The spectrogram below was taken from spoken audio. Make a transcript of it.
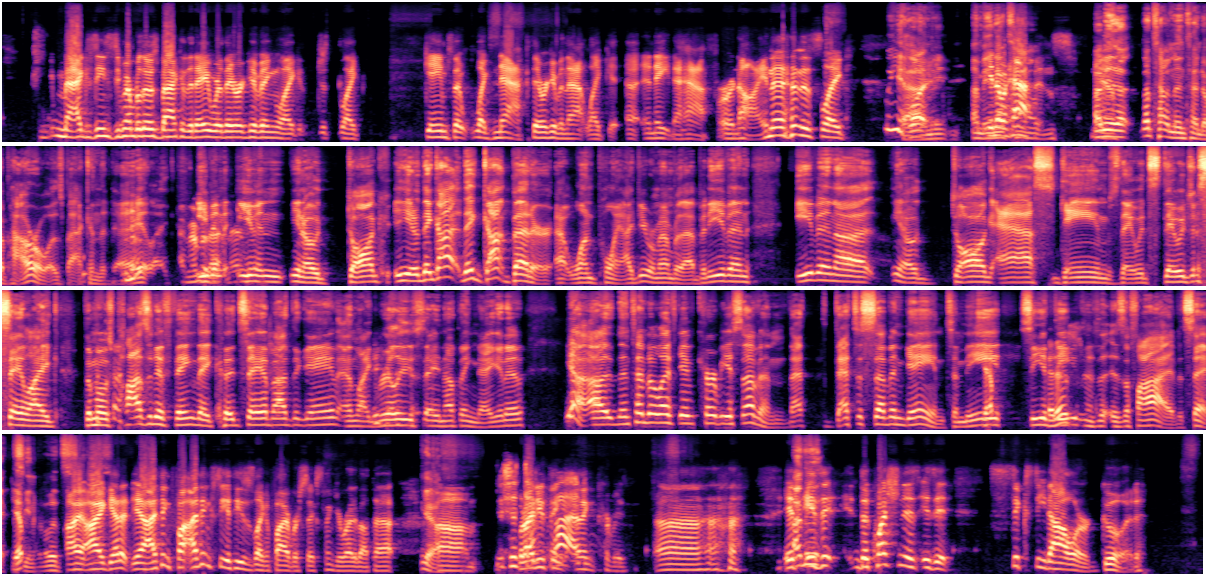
magazines. Do you remember those back in the day where they were giving like just like games that like Knack, they were giving that like an eight and a half or a nine, and it's like Well, yeah, What? I mean, I mean, you know it that's how- happens. I mean, that, that's how Nintendo Power was back in the day. Like even that, even you know dog you know they got they got better at one point. I do remember that, but even even uh you know dog ass games they would they would just say like the most positive thing they could say about the game and like really say nothing negative. Yeah, uh, Nintendo Life gave Kirby a seven. That that's a seven game to me. Yep, Sea of it is. Thieves is. a, is a five, a six. Yep. You know, it's I, I get it. Yeah, I think fi- I think Sea of Thieves is like a five or six. I think you're right about that. yeah. Um, Is but I do think bad? I think Kirby. Uh, it's, I mean- is it the question is is it sixty dollar good?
